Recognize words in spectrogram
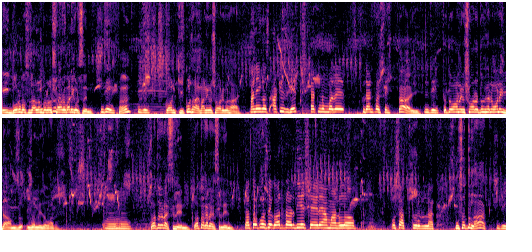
এই গরু বাছুর লালন পালন শহরে বাড়ি করছেন? জি হ্যাঁ? জি। কোন কি কোথায়? মানিকগঞ্জ শহরে কোথায়? মানিকগঞ্জ আকিস গেট এক নম্বরের ডান পাশে। তাই? জি। তা তো অনেক শহরে তো এখানে অনেক দাম জমি জমার। কত করে রাখছিলেন? কত করে রাখছিলেন? তত পড়ছে ঘর টর দিয়ে সেরে আমার হলো পঁচাত্তর লাখ। পঁচাত্তর লাখ? জি।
